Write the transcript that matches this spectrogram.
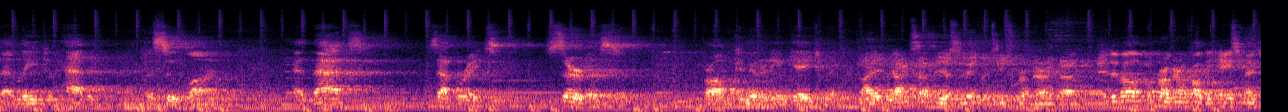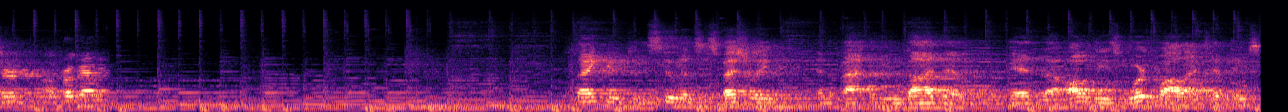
that lead to having a soup line. And that separates service from community engagement. I got accepted yesterday to Teach for America and developed a program called the ACE Mentor uh, program. Thank you to the students especially and the faculty who guide them in uh, all of these worthwhile activities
